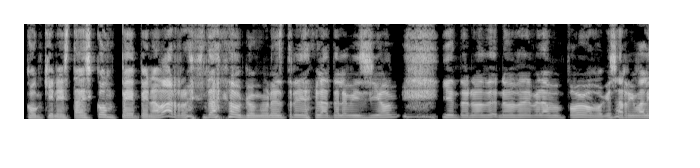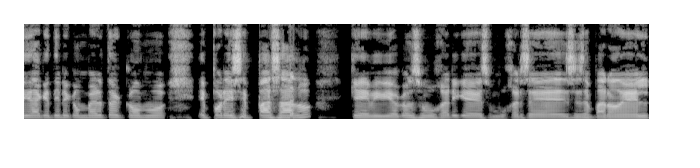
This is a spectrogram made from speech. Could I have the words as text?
con quien está es con Pepe Navarro, está con una estrella de la televisión y entonces no, no desvelamos un poco porque esa rivalidad que tiene con Berto es como es por ese pasado que vivió con su mujer y que su mujer se, se separó de él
